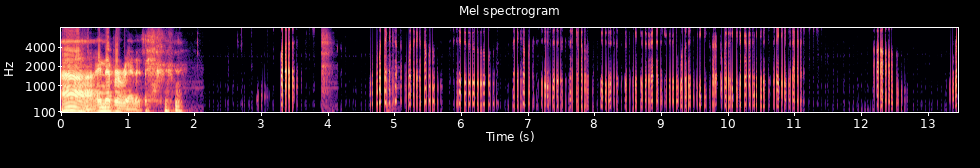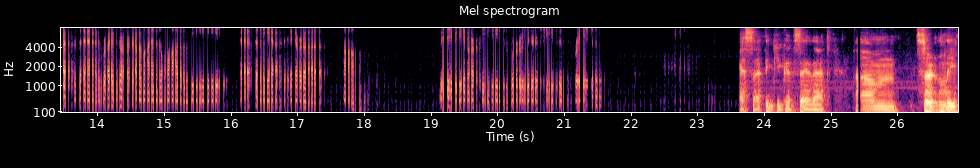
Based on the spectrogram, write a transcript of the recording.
Ah, I never read it. Yes, I think you could say that. Um, certainly.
